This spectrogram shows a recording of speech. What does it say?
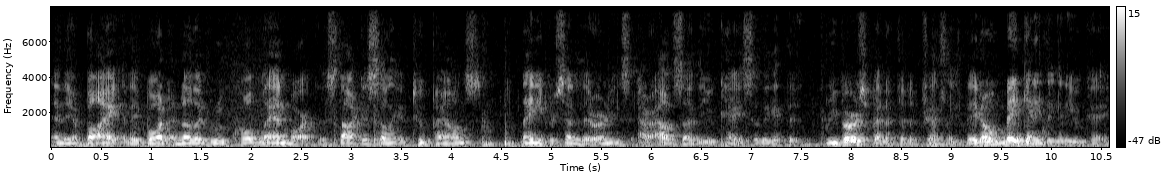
And they are buying, they bought another group called Landmark. The stock is selling at two pounds. 90% of their earnings are outside the UK, so they get the reverse benefit of translation. They don't make anything in the UK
